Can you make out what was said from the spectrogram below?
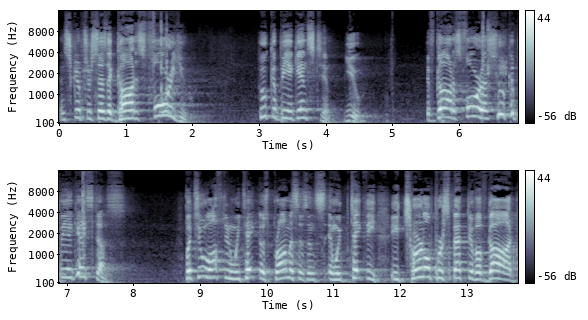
And Scripture says that God is for you. Who could be against him? You. If God is for us, who could be against us? But too often we take those promises and, and, we take the eternal perspective of God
